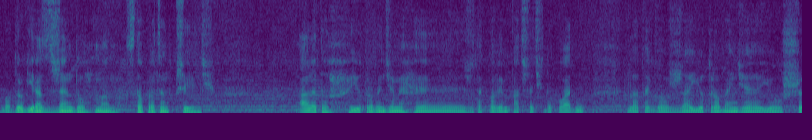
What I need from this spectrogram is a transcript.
Bo drugi raz z rzędu mam 100% przyjęć. Ale to jutro będziemy, e, że tak powiem, patrzeć dokładnie, dlatego że jutro będzie już e,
